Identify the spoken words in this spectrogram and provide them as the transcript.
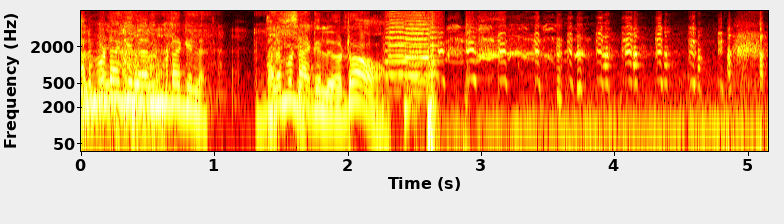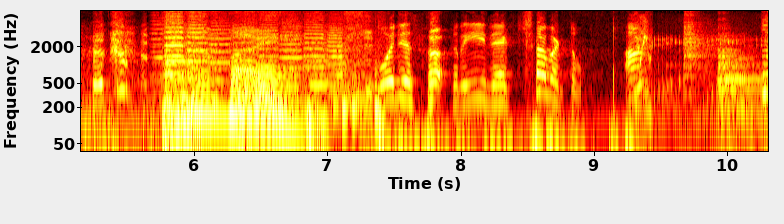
അലമ്പട്ടാക്കില്ല അലമ്പട്ടാക്കില്ല. അലമ്പട്ടാക്കില്ല കേട്ടോ. ഒരു സ്ത്രീ രക്ഷപ്പെട്ടു. 啊。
